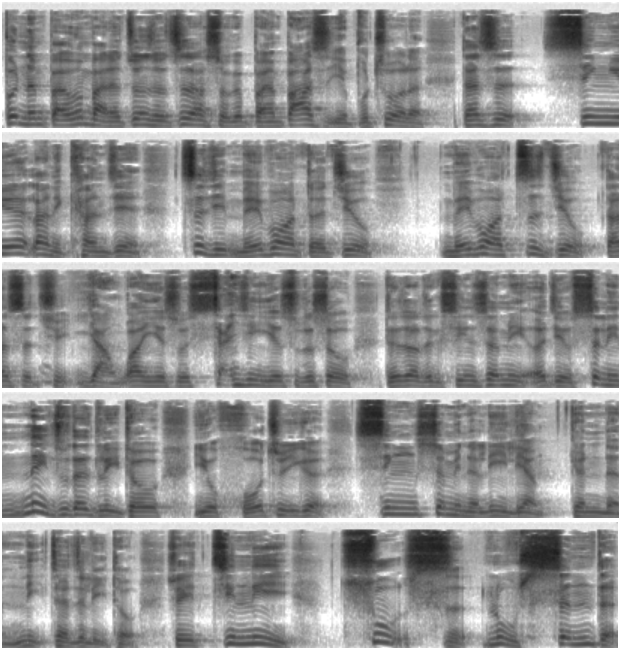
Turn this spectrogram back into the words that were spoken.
不能百分百的遵守，至少守个百分之八十也不错了。但是新约让你看见自己没办法得救，没办法自救，但是去仰望耶稣、相信耶稣的时候，得到这个新生命，而且有圣灵内住在这里头，有活出一个新生命的力量跟能力在这里头，所以经历出死入生的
